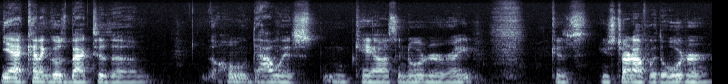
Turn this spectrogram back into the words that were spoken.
Yeah, it kind of goes back to the, the whole Taoist chaos and order, right? Because you start off with order,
